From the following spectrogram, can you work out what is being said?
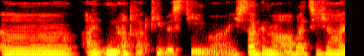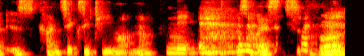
äh, ein unattraktives Thema. Ich sage immer, Arbeitssicherheit ist kein sexy Thema. Ne? Nee. Das heißt, war,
